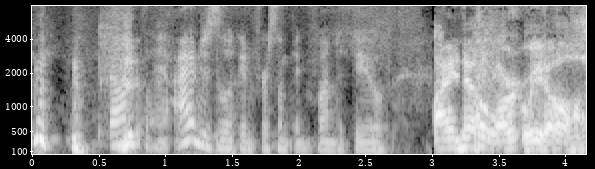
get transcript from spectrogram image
I'm just looking for something fun to do. I know, aren't we all?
